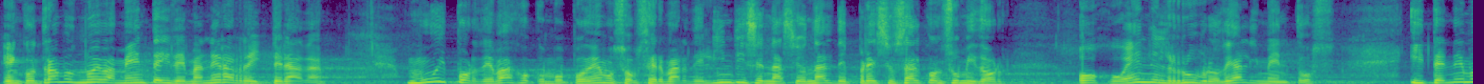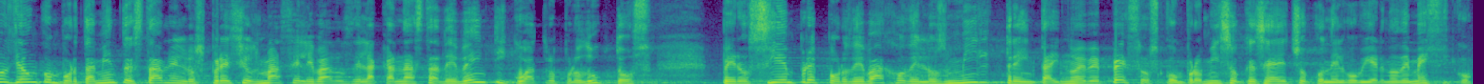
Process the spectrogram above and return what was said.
encontramos nuevamente y de manera reiterada, muy por debajo, como podemos observar, del índice nacional de precios al consumidor, ojo, en el rubro de alimentos, y tenemos ya un comportamiento estable en los precios más elevados de la canasta de 24 productos, pero siempre por debajo de los 1.039 pesos, compromiso que se ha hecho con el gobierno de México.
